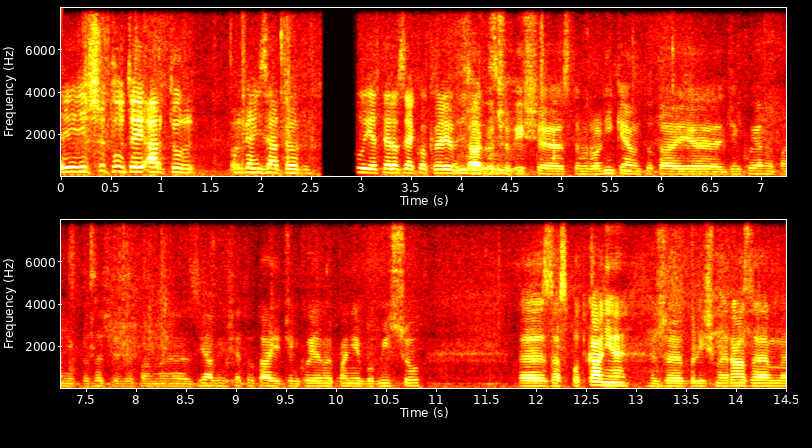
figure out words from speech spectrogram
y, jeszcze tutaj Artur, organizator, teraz jako krajowy. Tak, oczywiście jestem rolnikiem. Tutaj e, dziękujemy Panie Prezesie, że Pan e, zjawił się tutaj. Dziękujemy Panie Burmistrzu za spotkanie, że byliśmy razem. E,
